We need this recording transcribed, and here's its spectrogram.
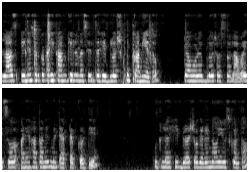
लाज येण्यासारखं काही काम केलं नसेल तर हे ब्लश खूप कामी येतं. त्यामुळे ब्लश असं लावायचं आणि हातानेच मी टॅप टॅप करते कुठलंही ब्रश वगैरे न यूज करता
